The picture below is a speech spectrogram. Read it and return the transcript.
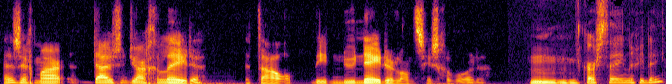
Zeg maar duizend jaar geleden. De taal die nu Nederlands is geworden. Hmm, Karsten, enig idee?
